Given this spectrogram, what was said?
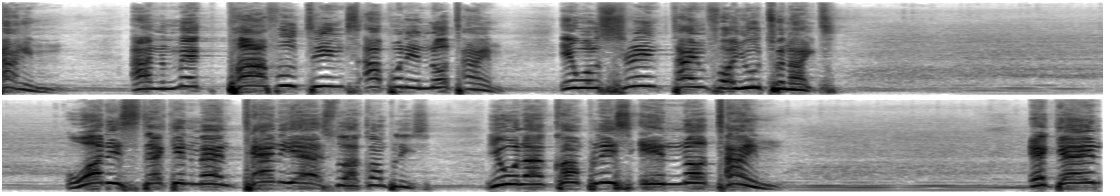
time and make powerful things happen in no time, He will shrink time for you tonight. What is taking men 10 years to accomplish, you will accomplish in no time. Again,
